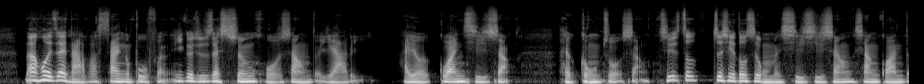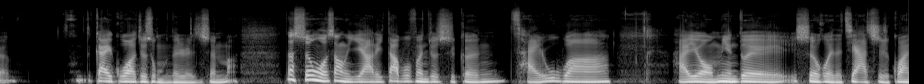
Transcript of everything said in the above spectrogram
那会在哪怕三个部分？一个就是在生活上的压力，还有关系上，还有工作上。其实都这些都是我们息息相相关的。概括就是我们的人生嘛。那生活上的压力，大部分就是跟财务啊，还有面对社会的价值观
